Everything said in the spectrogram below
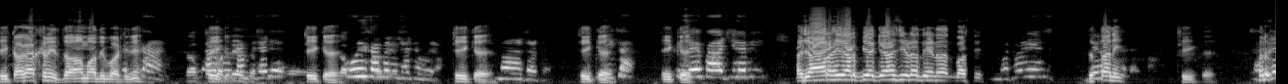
ਠੀਕ ਆ ਕੱਖ ਨਹੀਂ ਦਿੱਤਾ ਆਮ ਆਦਮੀ ਪਾਰਟੀ ਨੇ। ਠੀਕ ਠੀਕ ਠੀਕ ਹੈ। ਕੋਈ ਕੰਮ ਨਹੀਂ ਸਾਡਾ ਹੋਇਆ। ਠੀਕ ਹੈ। ਨਾ ਸਾਡਾ ਠੀਕ ਹੈ। ਠੀਕ ਹੈ ਠੀਕ ਹੈ। ਕਿਸੇ ਪਾਰਟੀ ਨੇ ਵੀ ਹਜ਼ਾਰ ਹਜ਼ਾਰ ਰੁਪਈਆ ਕਿਹਾ ਸੀ ਜਿਹੜਾ ਦੇਣ ਵਾਸਤੇ? ਮਤਲਬ ਨਹੀਂ ਦਿੱਤਾ ਨਹੀਂ। ਠੀਕ ਹੈ। ਸਾਡੇ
